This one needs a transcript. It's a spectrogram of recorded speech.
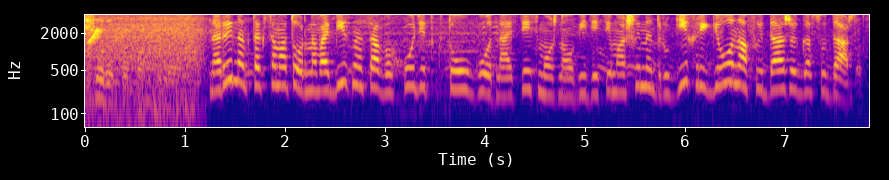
Еще раз повторяю. На рынок таксомоторного бизнеса выходит кто угодно, а здесь можно увидеть и машины других регионов, и даже государств.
